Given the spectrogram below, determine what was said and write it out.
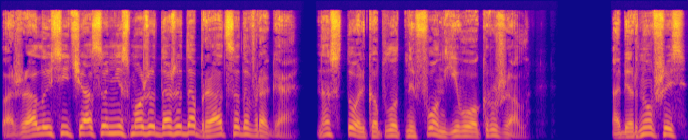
Пожалуй, сейчас он не сможет даже добраться до врага. Настолько плотный фон его окружал. Обернувшись,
